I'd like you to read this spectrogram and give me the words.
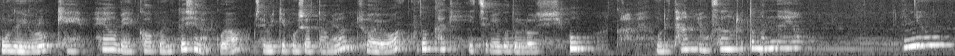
오늘 이렇게 헤어 메이크업은 끝이 났고요. 재밌게 보셨다면 좋아요와 구독하기 잊지 말고 눌러주시고 우리 다음 영상으로 또 만나요. 안녕!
